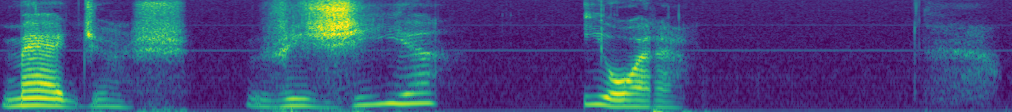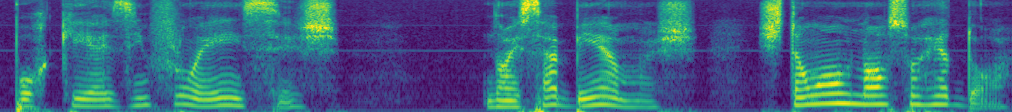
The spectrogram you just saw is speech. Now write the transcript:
médiuns, vigia e ora. Porque as influências nós sabemos, estão ao nosso redor.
